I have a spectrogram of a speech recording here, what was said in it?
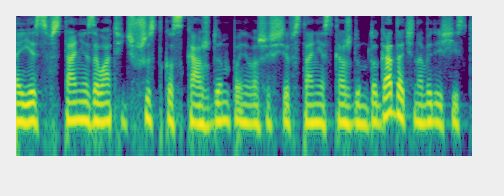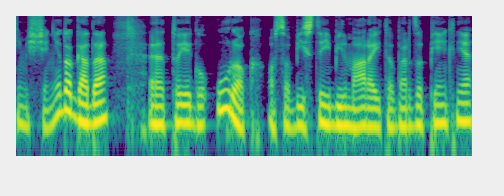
jest w stanie załatwić wszystko z każdym, ponieważ jest się w stanie z każdym dogadać, nawet jeśli z kimś się nie dogada, e, to jego urok osobisty i Bill Murray to bardzo pięknie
